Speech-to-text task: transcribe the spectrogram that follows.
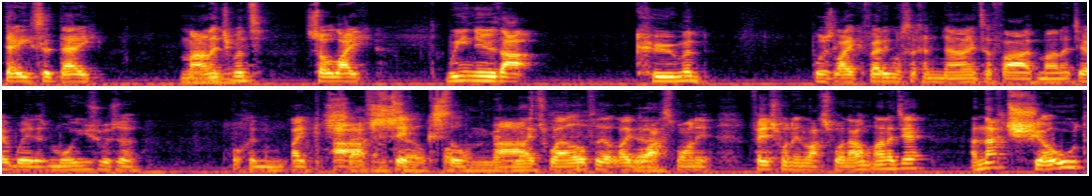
day to day management. So like, we knew that Koeman was like very much like a nine to five manager, whereas Moyes was a fucking like half six till half twelve, uh, like Yeah. last one, first one in, last one out manager, and that showed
